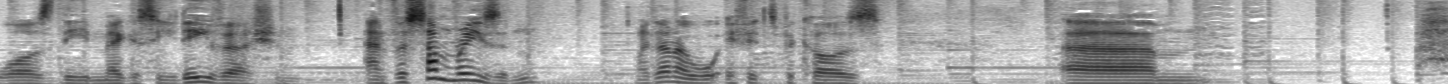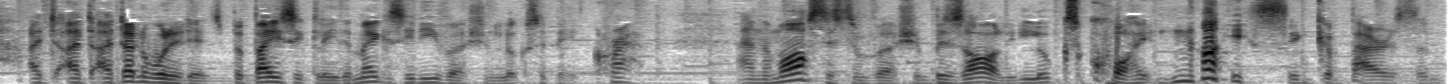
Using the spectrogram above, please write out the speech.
was the Mega CD version. And for some reason, I don't know if it's because um, I, I, I don't know what it is, but basically the Mega CD version looks a bit crap, and the Master System version bizarrely looks quite nice in comparison.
